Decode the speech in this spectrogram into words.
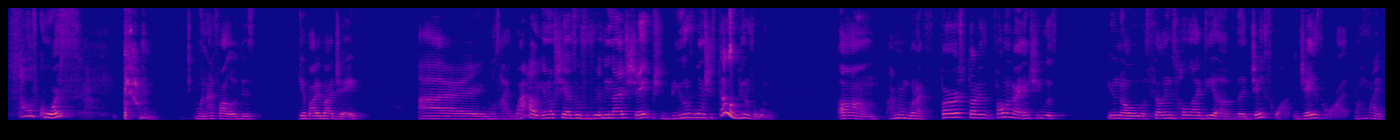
So of course, when I followed this Get Body by Jay, I was like, wow, you know, she has a really nice shape. She's beautiful woman. She's still a beautiful woman. Um, I remember when I first started following her and she was, you know, selling this whole idea of the J squat, the J squat. I'm like,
